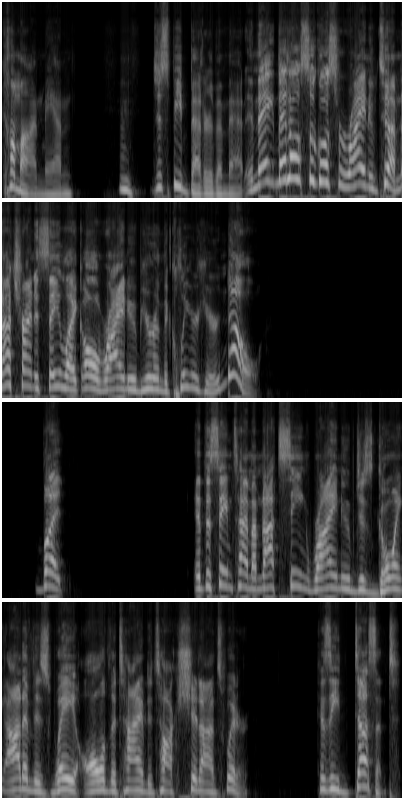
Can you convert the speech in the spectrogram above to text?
come on, man. Hmm. Just be better than that. And that, that also goes for Ryanoob too. I'm not trying to say like, oh, Ryanoob, you're in the clear here. No. But at the same time, I'm not seeing Ryanoob just going out of his way all the time to talk shit on Twitter. Because he doesn't.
